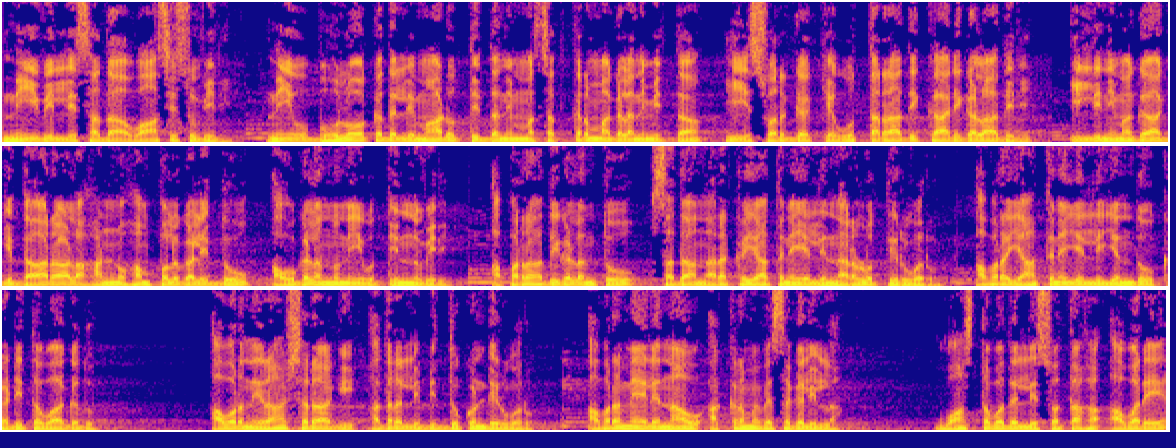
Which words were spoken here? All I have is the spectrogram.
ನೀವಿಲ್ಲಿ ಸದಾ ವಾಸಿಸುವಿರಿ. ನೀವು ಭೂಲೋಕದಲ್ಲಿ ಮಾಡುತ್ತಿದ್ದ ನಿಮ್ಮ ಸತ್ಕರ್ಮಗಳ ನಿಮಿತ್ತ ಈ ಸ್ವರ್ಗಕ್ಕೆ ಉತ್ತರಾಧಿಕಾರಿಗಳಾದಿರಿ. ಇಲ್ಲಿ ನಿಮಗಾಗಿ ಧಾರಾಳ ಹಣ್ಣು ಹಂಪಲುಗಳಿದ್ದು ಅವುಗಳನ್ನು ನೀವು ತಿನ್ನುವಿರಿ. ಅಪರಾಧಿಗಳಂತೂ ಸದಾ ನರಕಯಾತನೆಯಲ್ಲಿ ನರಳುತ್ತಿರುವರು. ಅವರ ಯಾತನೆಯಲ್ಲಿ ಎಂದೂ ಕಡಿತವಾಗದು. ಅವರು ನಿರಾಶರಾಗಿ ಅದರಲ್ಲಿ ಬಿದ್ದುಕೊಂಡಿರುವರು. ಅವರ ಮೇಲೆ ನಾವು ಅಕ್ರಮವೆಸಗಲಿಲ್ಲ. ವಾಸ್ತವದಲ್ಲಿ ಸ್ವತಃ ಅವರೇ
